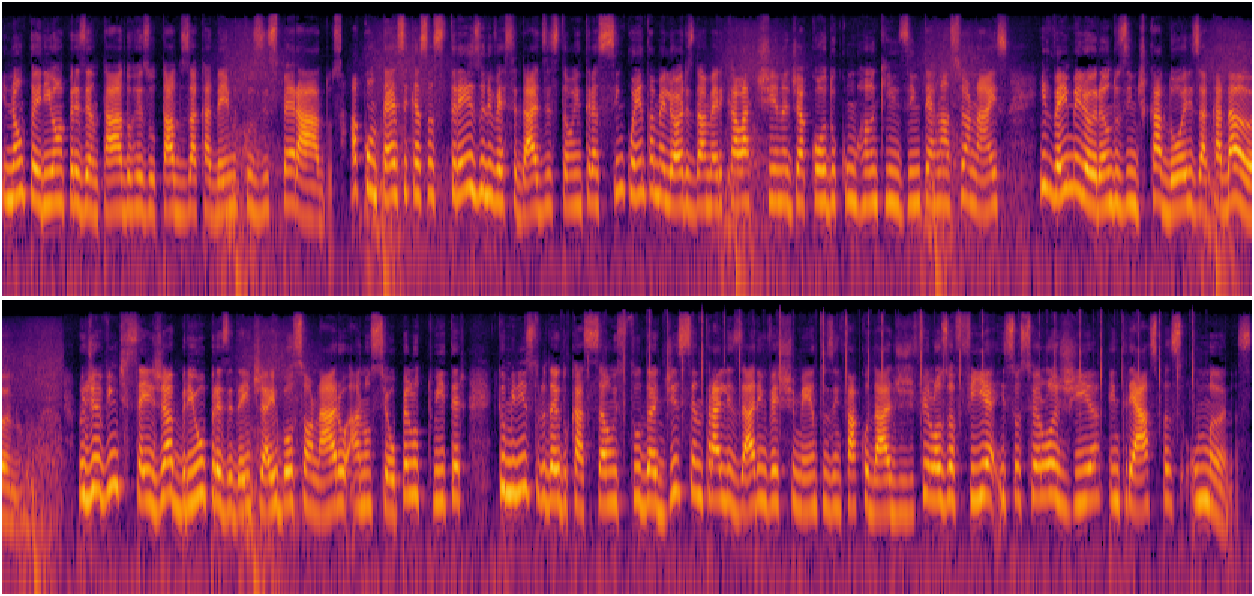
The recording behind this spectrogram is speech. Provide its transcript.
e não teriam apresentado resultados acadêmicos esperados. Acontece que essas três universidades estão entre as 50 melhores da América Latina, de acordo com rankings internacionais, e vem melhorando os indicadores a cada ano. No dia 26 de abril, o presidente Jair Bolsonaro anunciou pelo Twitter que o ministro da Educação estuda descentralizar investimentos em faculdades de filosofia e sociologia, entre aspas, humanas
